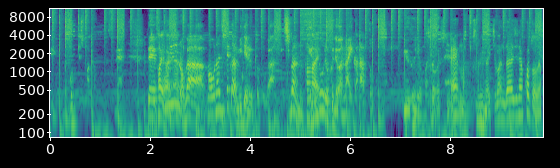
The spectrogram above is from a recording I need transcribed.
ていうふうに思ってしまったんですね。で、こういうのが、まあ、同じ世界を見ていることが一番の原動力ではないかなと。いうふうに思います、ね、そうですね。まあ、それが一番大事なことで、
